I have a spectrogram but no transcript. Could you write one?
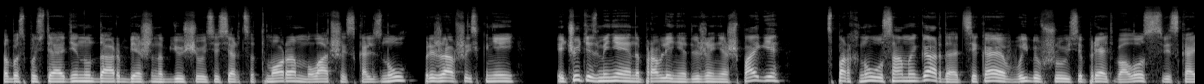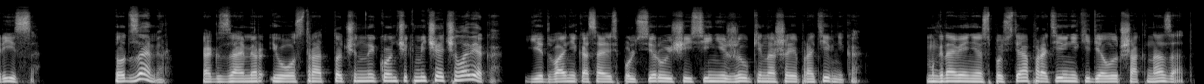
чтобы спустя один удар бешено бьющегося сердца Тмора младший скользнул, прижавшись к ней, и чуть изменяя направление движения шпаги, спорхнул у самой гарды, отсекая выбившуюся прядь волос с виска Риса. Тот замер, как замер и остро отточенный кончик меча человека, едва не касаясь пульсирующей синей жилки на шее противника. Мгновение спустя противники делают шаг назад,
